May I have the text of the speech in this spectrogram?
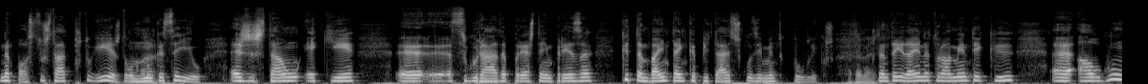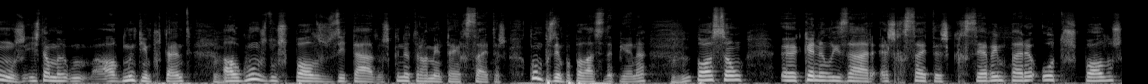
na posse do Estado português, de onde claro. nunca saiu. A gestão é que é uh, assegurada por esta empresa, que também tem capitais exclusivamente públicos. Exatamente. Portanto, a ideia, naturalmente, é que uh, alguns, isto é uma, algo muito importante, uhum. alguns dos polos visitados, que naturalmente têm receitas, como por exemplo o Palácio da Pena, uhum. possam uh, canalizar as receitas que recebem para outros polos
